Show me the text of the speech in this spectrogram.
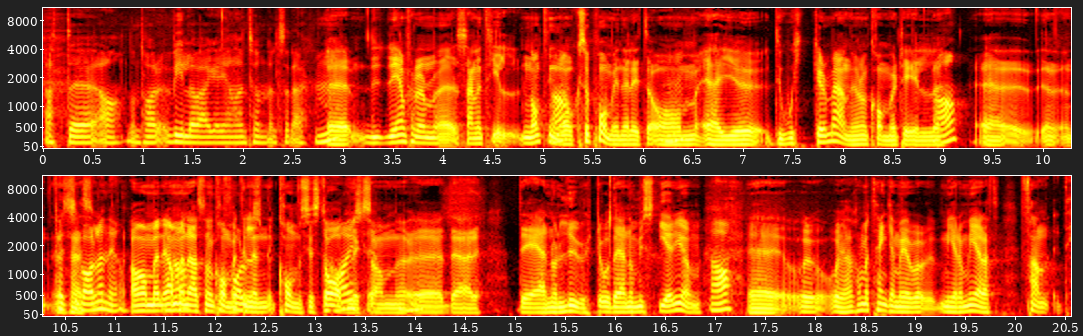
Att eh, ja, de tar villovägar genom en tunnel sådär. Mm. Eh, Du du jämför dem med Silent Hill. Någonting Ja. Mm. de också påminner lite om är ju The Wicker Man, hur de kommer till... Ja. eh, en- en- Festivalen, en, ja. Ja, men, ja, men alltså de kommer folk- till en konstig stad liksom, Mm. eh, där det är något lurt och det är något mysterium. Ja, Eh, och, och jag kommer tänka mer, mer och mer att fan, det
